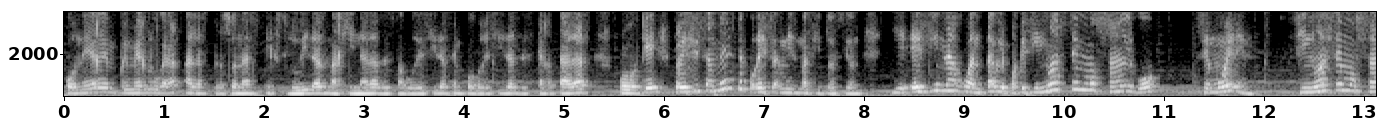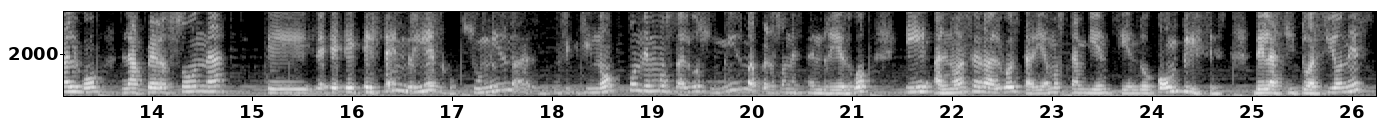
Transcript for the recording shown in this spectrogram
poner en primer lugar a las personas excluidas, marginadas, desfavorecidas, empobrecidas, descartadas, porque precisamente por esa misma situación. Y es inaguantable, porque si no hacemos algo, se mueren. Si no hacemos algo, la persona eh, eh, eh, está en riesgo, su misma, si, no ponemos algo, su misma persona está en riesgo y al no hacer algo estaríamos también siendo cómplices de las situaciones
